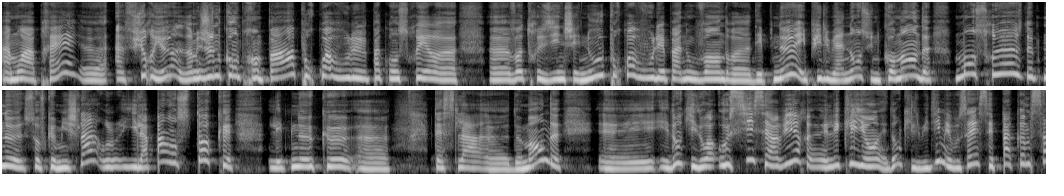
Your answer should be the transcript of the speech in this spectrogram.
Un mois après, euh, un furieux, en disant Mais je ne comprends pas, pourquoi vous ne voulez pas construire euh, euh, votre usine chez nous? Pourquoi vous ne voulez pas nous vendre des pneus? Et puis, il lui annonce une commande monstrueuse de pneus. Sauf que Michelin, il n'a pas en stock les pneus que Tesla demande. Et, et donc, il doit aussi servir les clients. Et donc, il lui dit Mais vous savez, c'est pas comme ça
